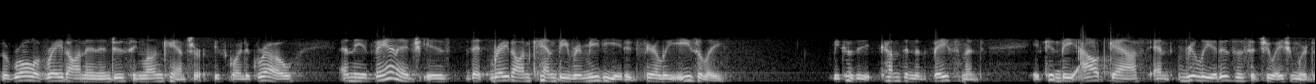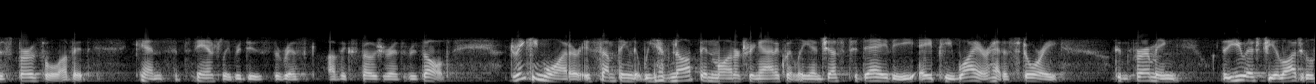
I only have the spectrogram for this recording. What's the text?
the role of radon in inducing lung cancer is going to grow. And the advantage is that radon can be remediated fairly easily because it comes into the basement, it can be outgassed, and really it is a situation where dispersal of it can substantially reduce the risk of exposure as a result. Drinking water is something that we have not been monitoring adequately, and just today the AP Wire had a story confirming the U.S. Geological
